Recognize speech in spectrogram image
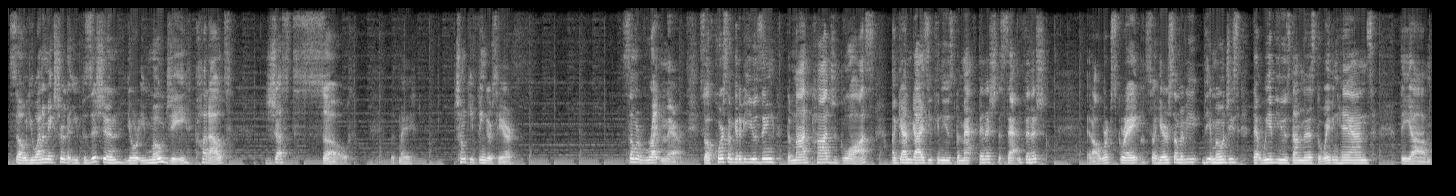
So you wanna make sure that you position your emoji cutout just so with my chunky fingers here, somewhere right in there. So of course I'm gonna be using the Mod Podge gloss. Again, guys, you can use the matte finish, the satin finish. It all works great. So here's some of you, the emojis that we have used on this, the waving hands, the, um,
